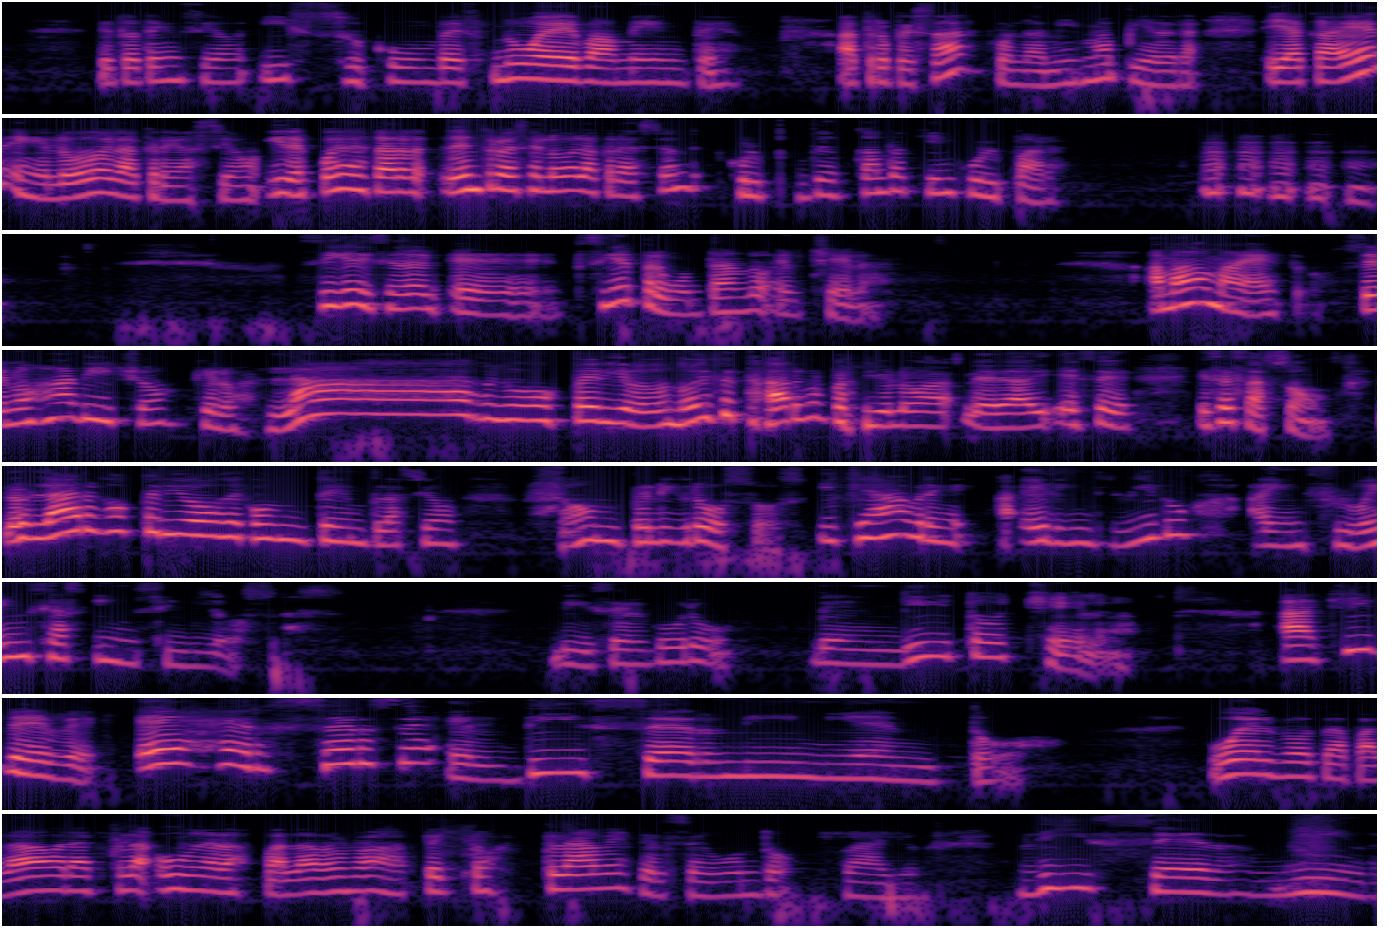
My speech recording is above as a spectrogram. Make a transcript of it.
de tu atención y sucumbes nuevamente a tropezar con la misma piedra y a caer en el lodo de la creación y después de estar dentro de ese lodo de la creación buscando a quién culpar. Sigue diciendo, eh, sigue preguntando el Chela. Amado maestro, se nos ha dicho que los largos periodos, no dice largo, pero yo le da ese, ese sazón, los largos periodos de contemplación son peligrosos y que abren el individuo a influencias insidiosas. Dice el gurú, bendito Chela. Aquí debe ejercerse el discernimiento. Vuelve otra palabra, una de las palabras, uno de los aspectos claves del segundo rayo. Discernir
